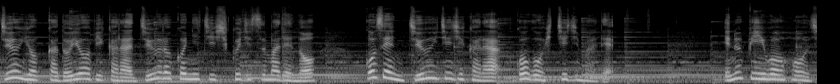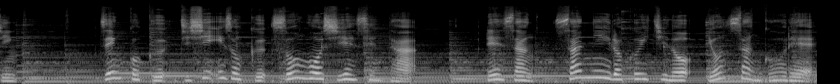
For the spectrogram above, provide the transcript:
14日土曜日から16日祝日までの午前11時から午後7時まで。NPO 法人全国自死遺族総合支援センター03-3261の4350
